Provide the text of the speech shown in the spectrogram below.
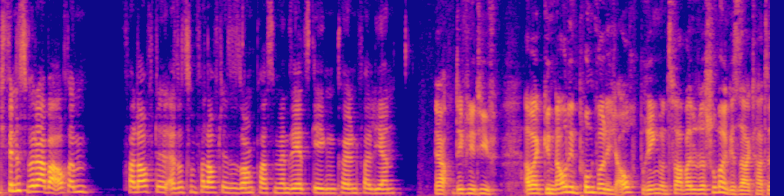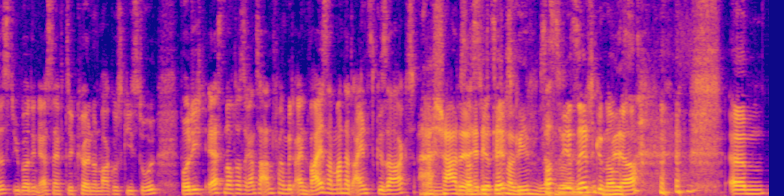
Ich finde, es würde aber auch im Verlauf der, also zum Verlauf der Saison passen, wenn sie jetzt gegen Köln verlieren. Ja, definitiv. Aber genau den Punkt wollte ich auch bringen, und zwar, weil du das schon mal gesagt hattest über den ersten FC Köln und Markus Gisdol, wollte ich erst noch das ganze anfangen mit ein weiser Mann hat eins gesagt. Ah, schade, das hast hätte ich selbst, mal reden Das hast du dir jetzt selbst genommen, ja. ähm,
